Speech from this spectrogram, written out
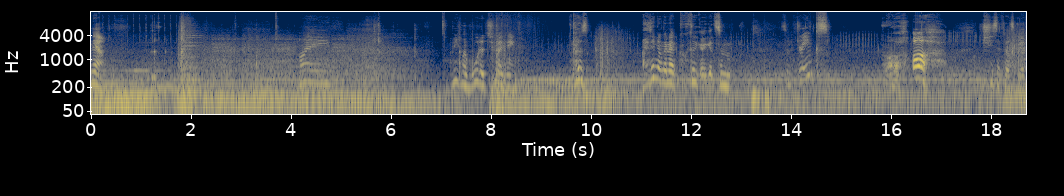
Now, I I need my water too, I think. Because I think I'm gonna quickly go get some some drinks. Oh, oh, jeez, that feels good.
